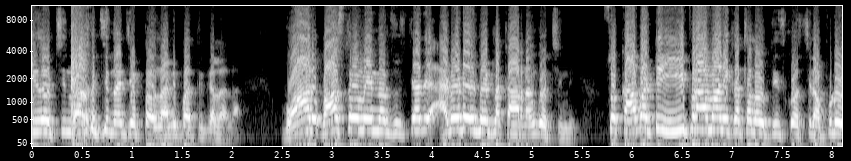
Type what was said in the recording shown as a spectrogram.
ఇది వచ్చింది అది వచ్చిందని చెప్తా ఉంది అన్ని పత్రికలలో. వారు వాస్తవం ఏందని చూస్తే అది అడ్వర్టైజ్మెంట్ల కారణంగా వచ్చింది. సో కాబట్టి ఈ ప్రామాణికతలో తీసుకొచ్చినప్పుడు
